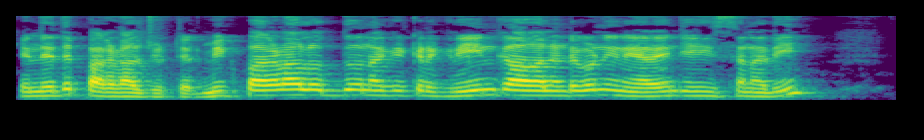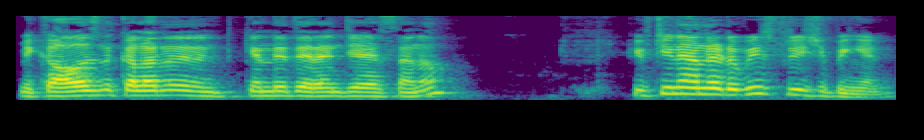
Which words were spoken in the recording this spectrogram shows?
కింద అయితే పగడాలు చుట్టారు. మీకు పగడాలు వద్దు నాకు ఇక్కడ గ్రీన్ కావాలంటే కూడా నేను అరేంజ్ చేసిస్తాను అది. మీకు కావాల్సిన కలర్ నేను కింద అయితే అరేంజ్ చేస్తాను. Fifteen hundred rupees free shipping అండి.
